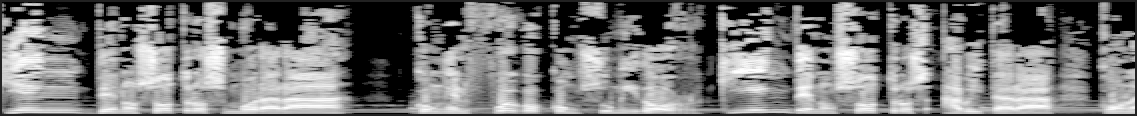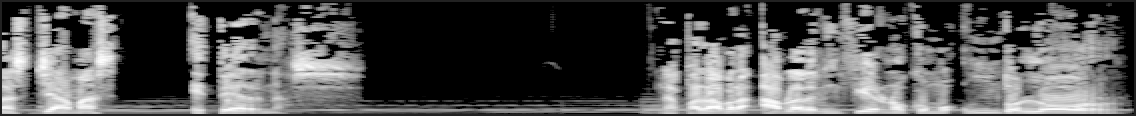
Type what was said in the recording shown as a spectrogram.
¿Quién de nosotros morará con el fuego consumidor, ¿quién de nosotros habitará con las llamas eternas? La palabra habla del infierno como un dolor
